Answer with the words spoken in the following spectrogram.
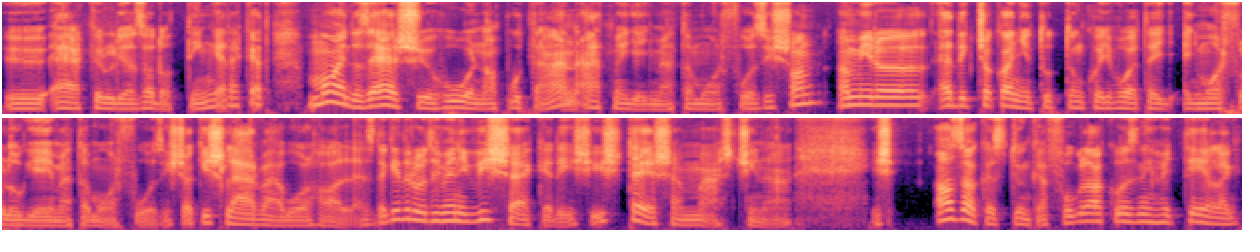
ő elkerüli az adott ingereket, majd az első hónap után átmegy egy metamorfózison, amiről eddig csak annyit tudtunk, hogy volt egy, egy morfológiai metamorfózis. A kis lárvából hall ez. De kiderült, hogy egy viselkedés is teljesen más csinál. És azzal köztünk el foglalkozni, hogy tényleg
